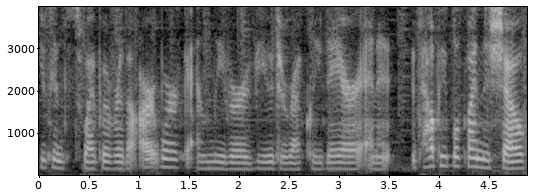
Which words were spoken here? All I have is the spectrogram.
you can swipe over the artwork and leave a review directly there. And it, it's how people find the show.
